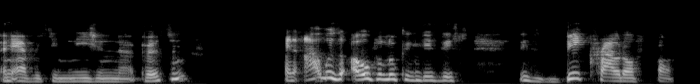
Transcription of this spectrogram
an average Indonesian uh, person. And I was overlooking this this this big crowd of, of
